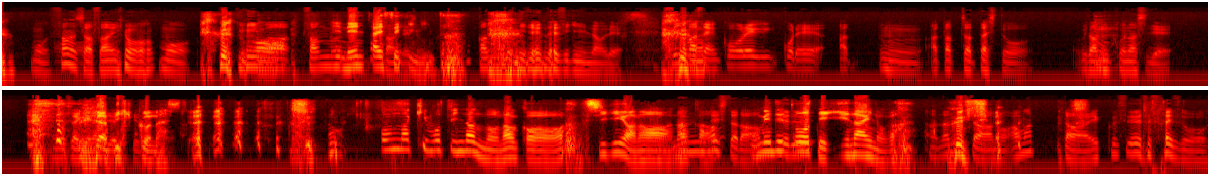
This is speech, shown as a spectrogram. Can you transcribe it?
もう三者三様、もう責任は三分連帯責任と。完全に連帯責任なので、すいません、これ、これ、あうん、当たっちゃった人、恨みっこなしで、申し訳ない恨みっですけど。こなし。こんな気持ちになるの、なんか、不思議やな。あなんかなんでしたら、おめでとうって言えないのが。あ、なんでしたら、あの、余った XL サイズを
